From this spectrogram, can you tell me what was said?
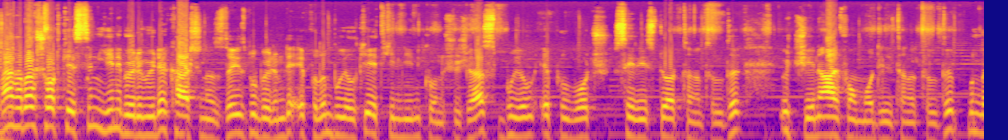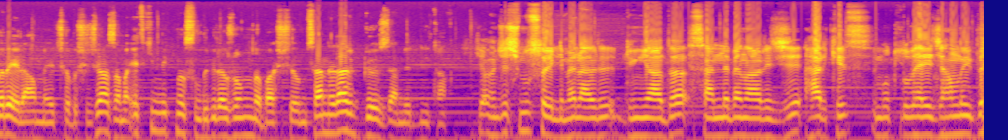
Merhaba Shortcast'in yeni bölümüyle karşınızdayız. Bu bölümde Apple'ın bu yılki etkinliğini konuşacağız. Bu yıl Apple Watch Series 4 tanıtıldı. 3 yeni iPhone modeli tanıtıldı. Bunları ele almaya çalışacağız ama etkinlik nasıldı biraz onunla başlayalım. Sen neler gözlemledin İlkan? Ya önce şunu söyleyeyim herhalde dünyada senle ben harici herkes mutlu ve heyecanlıydı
